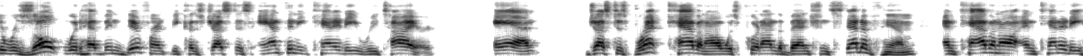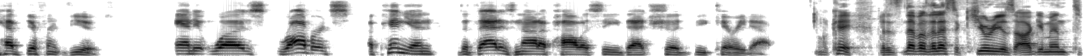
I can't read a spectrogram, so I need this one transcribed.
the result would have been different because Justice Anthony Kennedy retired and Justice Brett Kavanaugh was put on the bench instead of him, and Kavanaugh and Kennedy have different views. And it was Roberts' opinion that that is not a policy that should be carried out. Okay, but it's nevertheless a curious argument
